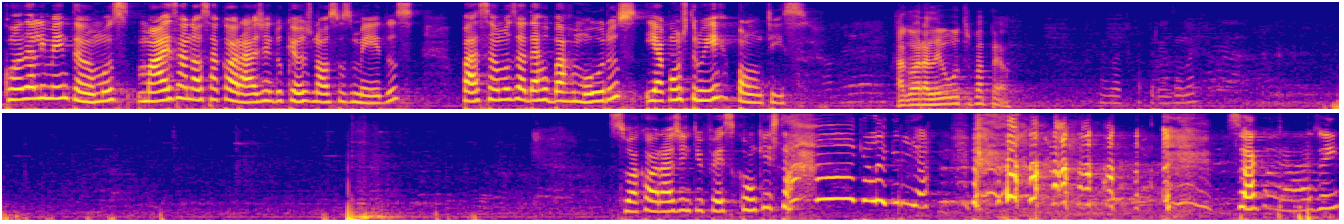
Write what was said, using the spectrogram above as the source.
Quando alimentamos mais a nossa coragem do que os nossos medos, passamos a derrubar muros e a construir pontes. Agora lê o outro papel. Agora fica preso, né? Sua coragem te fez conquistar. Ah, que alegria! Sua coragem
